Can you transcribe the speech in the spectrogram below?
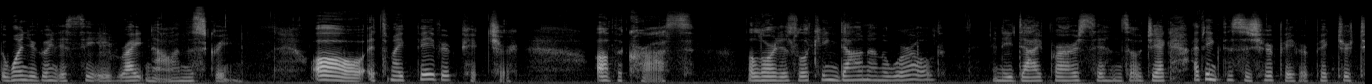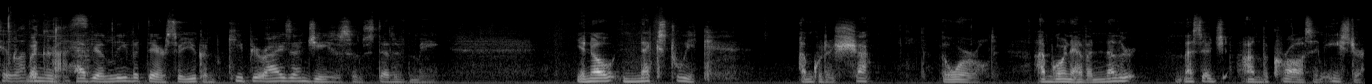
the one you're going to see right now on the screen. Oh, it's my favorite picture of the cross. The Lord is looking down on the world and he died for our sins. Oh, Jack, I think this is your favorite picture too but the cross. Have you leave it there so you can keep your eyes on Jesus instead of me. You know, next week I'm going to shock the world. I'm going to have another message on the cross in Easter.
